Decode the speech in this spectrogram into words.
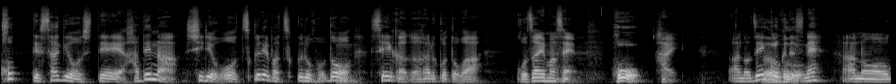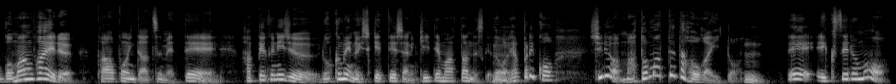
凝って作業して派手な資料を作れば作るほど成果が上がることはございません。ほう。はい。あの全国ですね。あの5万ファイルパワーポイント集めて、うん、826名の意思決定者に聞いてもらったんですけど、うん、やっぱりこう資料はまとまってた方がいいと。うん、でエクセルも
